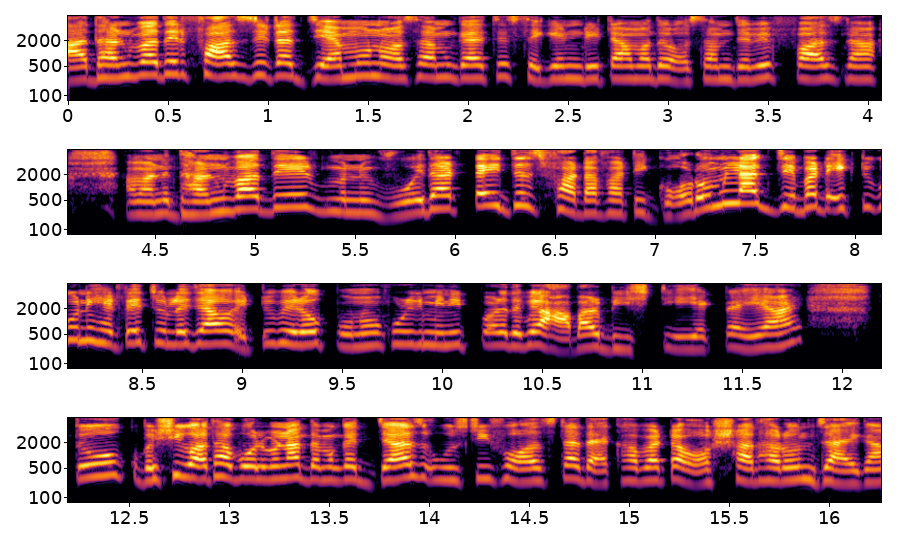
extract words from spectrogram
আর ধানবাদের ফার্স্ট ডেটা যেমন অসাম গেছে সেকেন্ড ডেটা আমাদের অসাম যাবে। ফার্স্ট না মানে ধানবাদের মানে ওয়েদারটাই জাস্ট ফাটাফাটি। গরম লাগছে বাট একটুখানি হেঁটে চলে যাও, একটু বেরো, পনেরো কুড়ি মিনিট পরে দেবে আবার বৃষ্টি, এই একটা ইয়ে হয় তো বেশি কথা বলব না, তোমাকে জাস্ট উষ্টি ফলসটা দেখাবো একটা অসাধারণ জায়গা।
